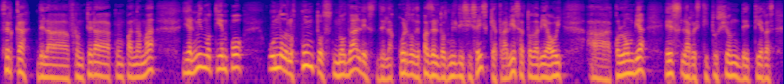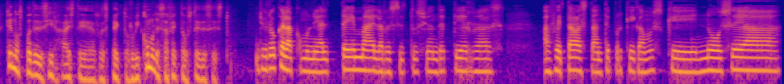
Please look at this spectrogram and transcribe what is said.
cerca de la frontera con Panamá, y al mismo tiempo uno de los puntos nodales del acuerdo de paz del 2016, que atraviesa todavía hoy a Colombia, es la restitución de tierras. ¿Qué nos puede decir a este respecto, Rubí? ¿Cómo les afecta a ustedes esto? Yo creo que la comunidad el tema de la restitución de tierras afecta bastante porque digamos que no se ha,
